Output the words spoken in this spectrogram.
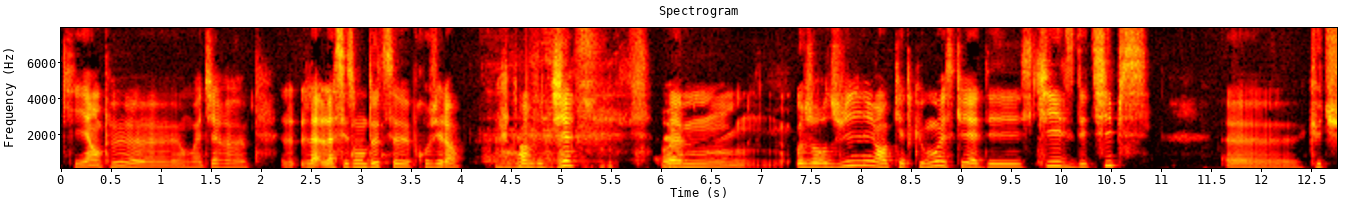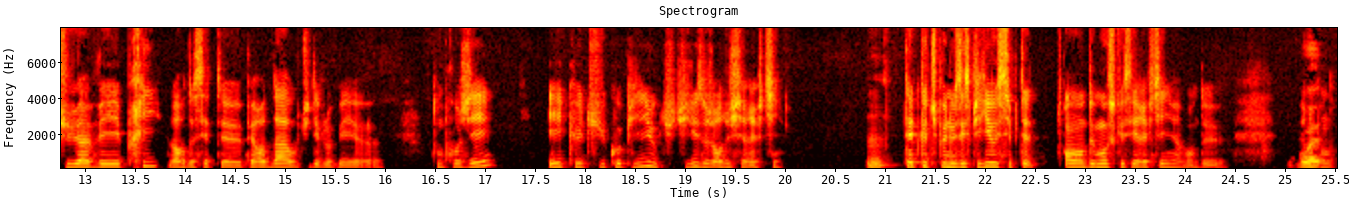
qui est un peu, euh, on va dire, euh, la, la saison 2 de ce projet-là, j'ai envie de dire. Ouais. Aujourd'hui, en quelques mots, est-ce qu'il y a des skills, des tips que tu avais pris lors de cette période-là où tu développais ton projet et que tu copies ou que tu utilises aujourd'hui chez Refti Mm. Peut-être que tu peux nous expliquer aussi, peut-être en deux mots, ce que c'est Refti avant de, de Ouais. répondre.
